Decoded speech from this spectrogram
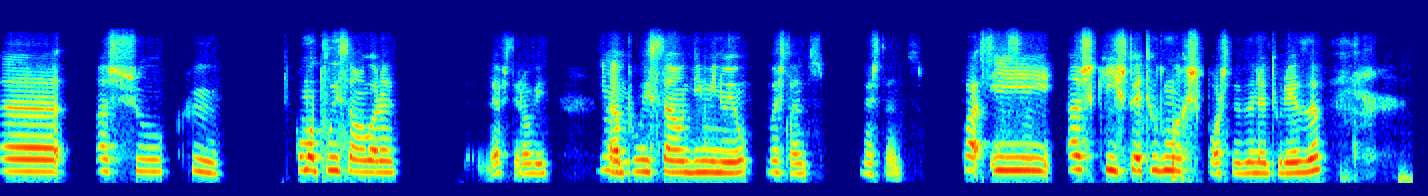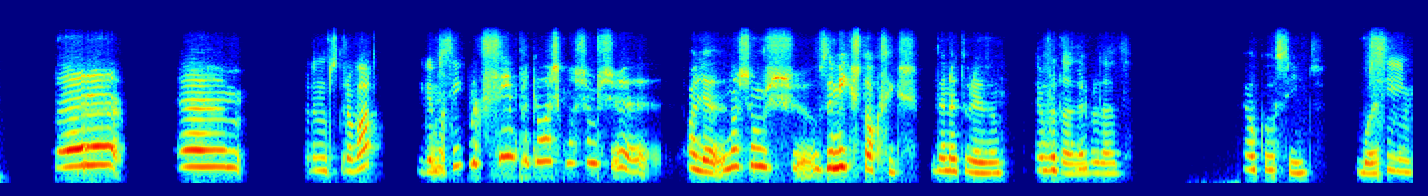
ah, acho que como a poluição agora deves ter ouvido, a Diminui. poluição diminuiu bastante. Bastante. E acho que isto é tudo uma resposta da natureza para ahm, Para nos travar, digamos assim. porque sim, porque eu acho que nós somos eh, olha, nós somos os amigos tóxicos da natureza. É verdade, é verdade. É o que eu sinto. Sim,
